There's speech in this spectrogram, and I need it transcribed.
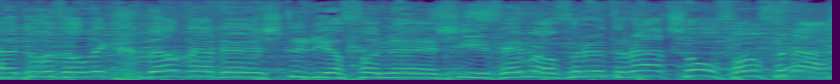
Ja, er wordt al lekker gebeld naar de studio van eh, CFM over het raadsel van vandaag.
